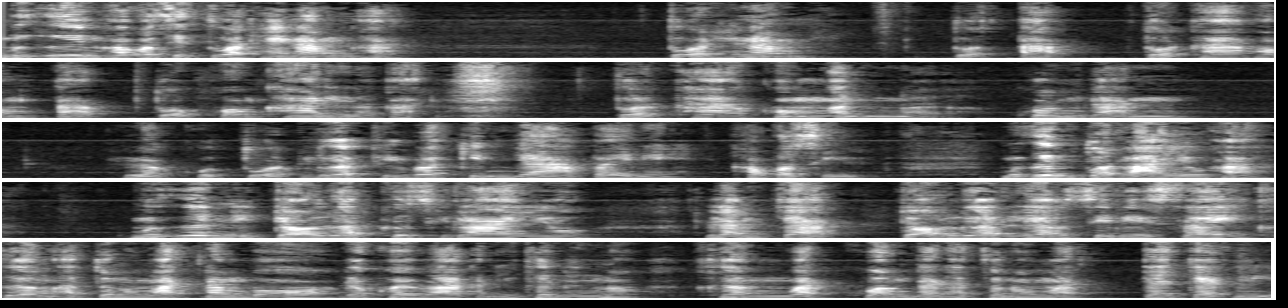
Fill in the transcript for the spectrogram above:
มืออื่นเขาก็สิตรวจให้นํค่ะ ตรวจให้นํตรวจตับ ตรวจค่าของตับ ตรวจความขั้นแล้วก็ตรวจค่าของเงินความดัน แล้วก็ตรวจเลือดที่ว่ากินยาไปนี่เขาก็สิมืออื่นตรวจหลายอยู่ค่ะ มืออื่นนี่เจาะเลือดคือสิหลายอยู่ หลังจากเจาะเลือดแล้วสิไดใส่เครื่องอัตโนมัติน้ำบอเดี๋ยวค่อยว่ากันอีกทีนึงเนาะเครื่องวัดความดันอัตโนมัติแต่จากนี้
